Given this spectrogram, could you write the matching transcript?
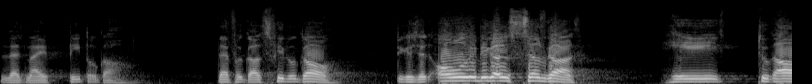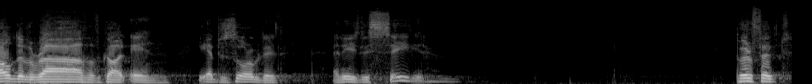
let my people go. Therefore, God's people go because it only begotten Son of God. He took all the wrath of God in. He absorbed it, and He's the Savior. Perfect,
